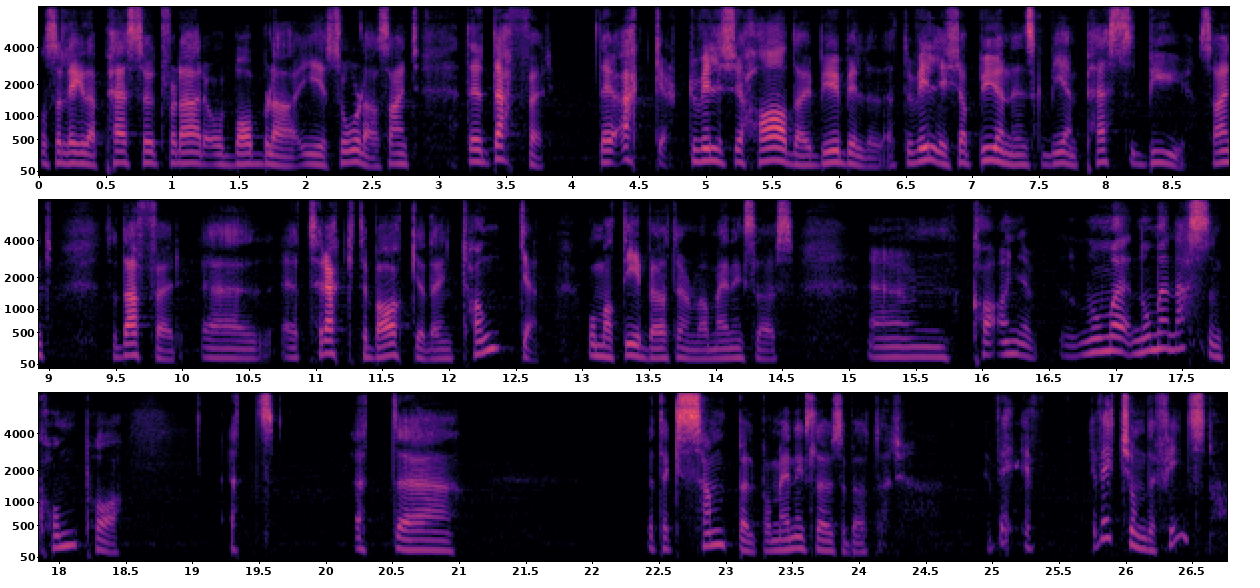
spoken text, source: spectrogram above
og så ligger det piss utfor der og bobler i sola. sant? Det er derfor. Det er jo ekkelt. Du vil ikke ha det i bybildet ditt. Du vil ikke at byen din skal bli en pissby. sant? Så derfor eh, jeg trekker tilbake den tanken om at de bøtene var meningsløse. Um, hva andre nå må, nå må, jeg nesten komme på et et, uh, et eksempel på meningsløse bøter. Jeg vet, jeg, jeg vet ikke om det finnes noen.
